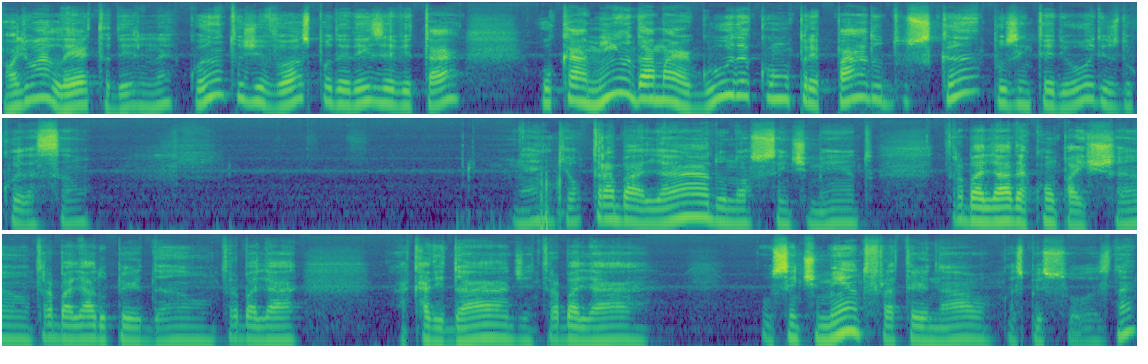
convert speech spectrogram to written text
Olha o alerta dele, né? Quantos de vós podereis evitar o caminho da amargura com o preparo dos campos interiores do coração? Né? Que é o trabalhar do nosso sentimento, trabalhar da compaixão, trabalhar do perdão, trabalhar a caridade, trabalhar o sentimento fraternal com as pessoas, né?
